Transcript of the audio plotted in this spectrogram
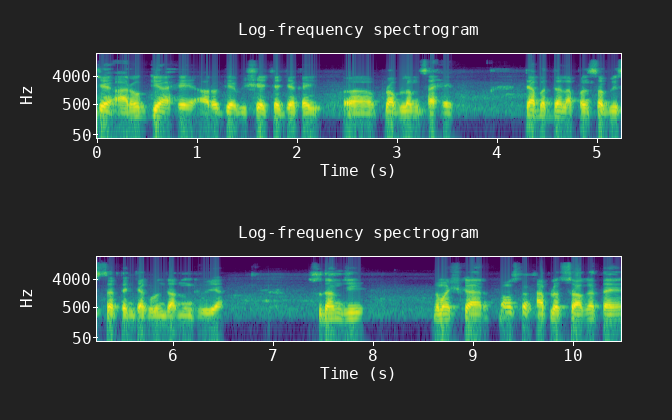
जे आरोग्य आहे आरोग्याविषयीच्या ज्या काही प्रॉब्लेम्स आहेत त्याबद्दल आपण सविस्तर त्यांच्याकडून जाणून घेऊया. सुदामजी नमस्कार. नमस्कार. आपलं स्वागत आहे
